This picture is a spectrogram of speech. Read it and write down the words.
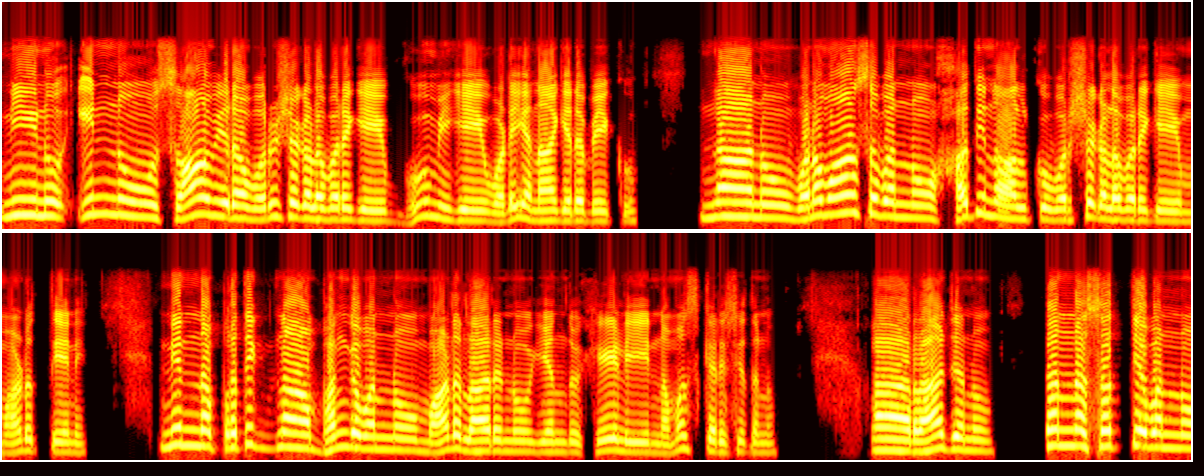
ನೀನು ಇನ್ನೂ ಸಾವಿರ ವರುಷಗಳವರೆಗೆ ಭೂಮಿಗೆ ಒಡೆಯನಾಗಿರಬೇಕು. ನಾನು ವನವಾಸವನ್ನು ಹದಿನಾಲ್ಕು ವರ್ಷಗಳವರೆಗೆ ಮಾಡುತ್ತೇನೆ. ನಿನ್ನ ಪ್ರತಿಜ್ಞಾ ಭಂಗವನ್ನು ಮಾಡಲಾರೆನು ಎಂದು ಹೇಳಿ ನಮಸ್ಕರಿಸಿದನು. ಆ ರಾಜನು ತನ್ನ ಸತ್ಯವನ್ನು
